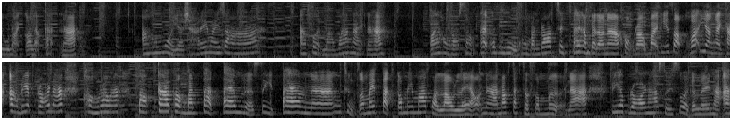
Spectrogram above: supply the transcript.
ดูหน่อยก็แล้วกันนะเอาหมวยอย่าช้าได้ไหมจ๊ะอะเปิดมาว่าไงนะคะ ใบของเราสองแต้มโอ้โหของบันรอดเจ็ดแต้มไปแล้วนะ ของเราใบที่สองว่ายังไงคะอะเรียบร้อยนะ ของเรานะปอกกาของมันตัดแต้มเหลือสี่แต้มนะ ถึงจะไม่ตัดก็ไม่มากกว่าเราแล้วนะ นอกจากจะเสมอนะคะเรียบร้อยนะคะ สวยๆกันเลยนะอะ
